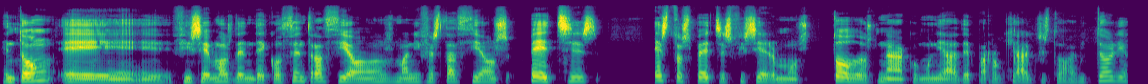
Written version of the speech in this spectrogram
Entón, eh, fixemos dende concentracións, manifestacións, peches, estos peches fixéramos todos na comunidade parroquial Cristo da Victoria,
